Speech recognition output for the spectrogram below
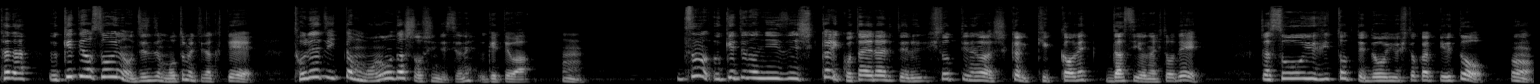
ただ受け手はそういうのを全然求めてなくてとりあえず一旦物を出してほしいんですよね受け手は。うん。その受け手のニーズにしっかり応えられてる人っていうのがしっかり結果をね出すような人でじゃあそういう人ってどういう人かっていうとうん。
